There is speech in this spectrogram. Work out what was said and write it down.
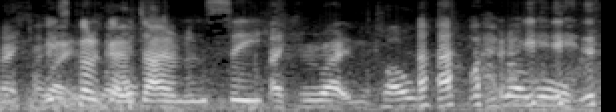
He's got to go down and see. I can be waiting in the cold. where You got he walk. is.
